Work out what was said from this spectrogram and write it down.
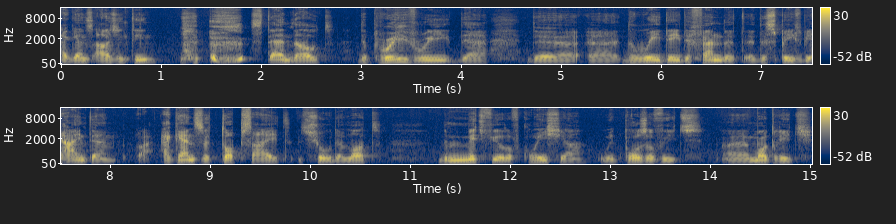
against Argentina stand out. The bravery, the the uh, the way they defended uh, the space behind them against the top side showed a lot the midfield of Croatia with Brozovic, uh, Modric,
